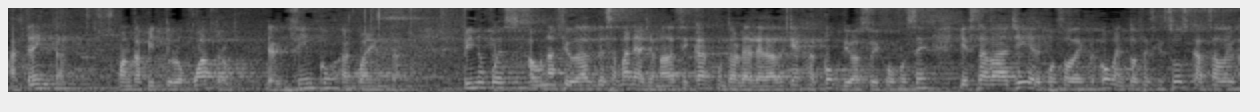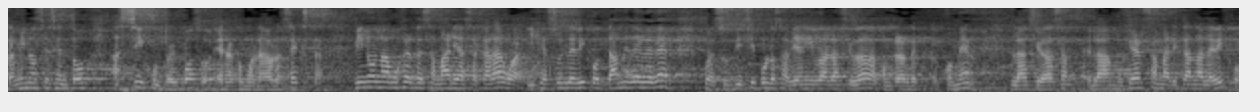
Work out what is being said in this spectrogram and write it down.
al 30. Juan capítulo 4 del 5 al 40. Vino pues a una ciudad de Samaria llamada Sicar, junto a la heredad que Jacob dio a su hijo José, y estaba allí el pozo de Jacob. Entonces Jesús, cansado del camino, se sentó así junto al pozo, era como la hora sexta. Vino una mujer de Samaria a sacar agua, y Jesús le dijo, dame de beber, pues sus discípulos habían ido a la ciudad a comprar de comer. La, ciudad, la mujer samaritana le dijo,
